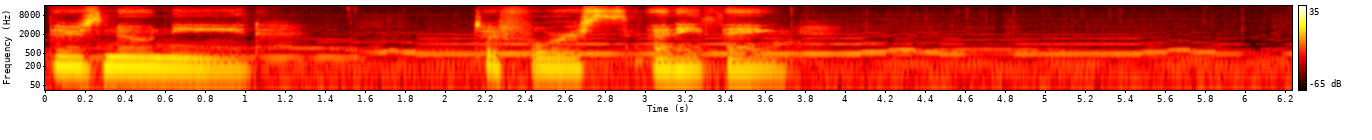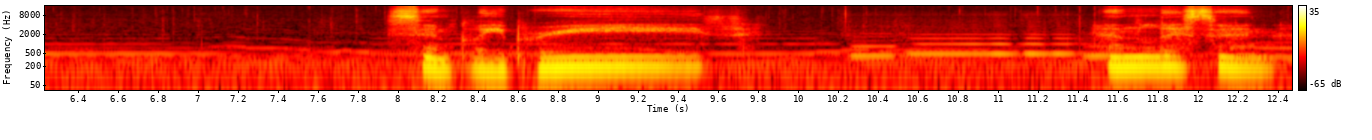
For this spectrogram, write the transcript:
There's no need to force anything. Simply breathe and listen.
